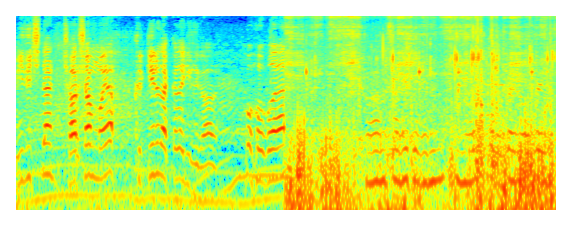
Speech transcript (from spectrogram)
Midiç'ten Çarşamba'ya 47 dakikada girdik abi. Oho bayağı. Şu an Sadepe'nin orada yoldayız.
